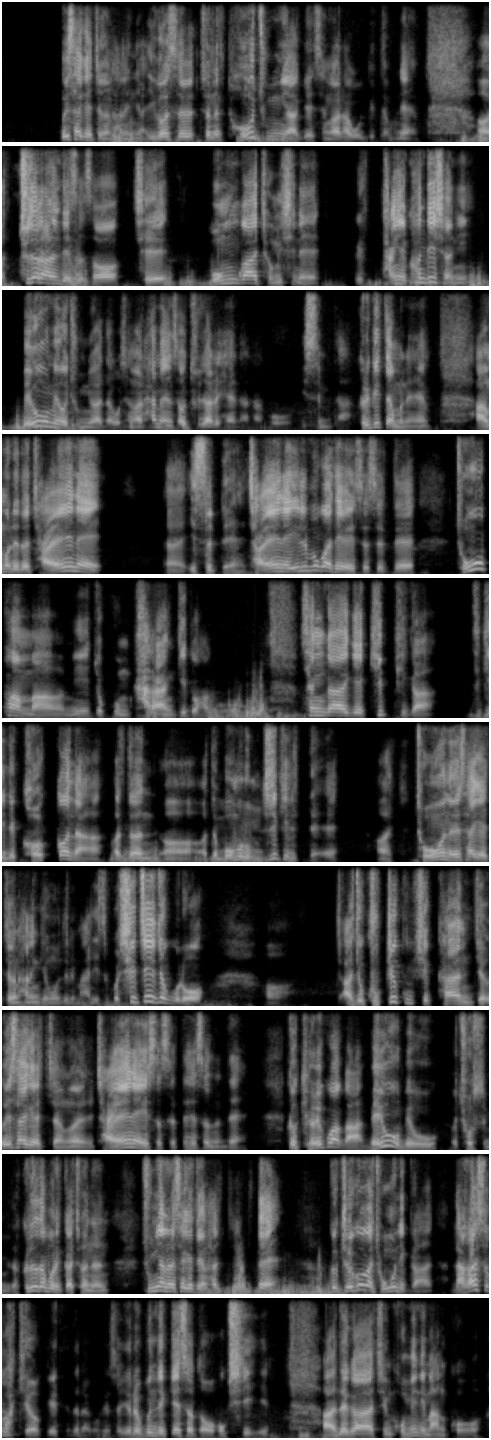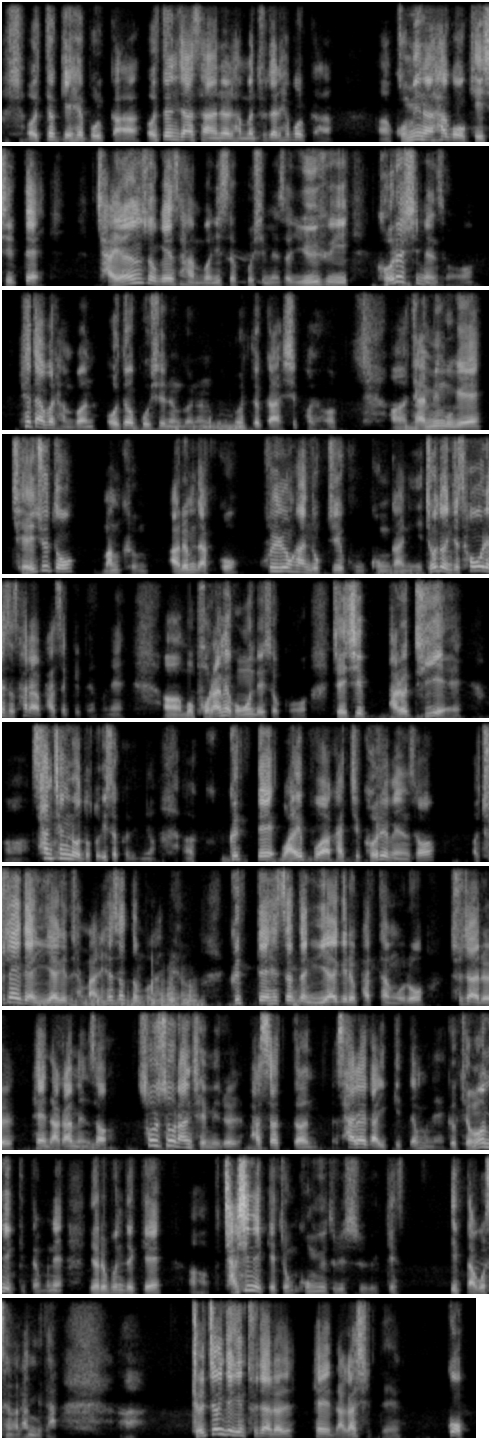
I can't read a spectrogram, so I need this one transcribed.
의사결정을 하느냐 이것을 저는 더 중요하게 생각을 하고 있기 때문에 어, 투자를 하는 데 있어서 제 몸과 정신의 당일 컨디션이 매우 매우 중요하다고 생각을 하면서 투자를 해 나가고 있습니다. 그렇기 때문에 아무래도 자연에 에, 있을 때, 자연의 일부가 되어 있었을 때 조급한 마음이 조금 가라앉기도 하고 생각의 깊이가 특히 이제 걷거나 어떤 어, 어떤 몸을 움직일 때 어, 좋은 의사결정을 하는 경우들이 많이 있었고 실질적으로 어, 아주 굵직굵직한 이제 의사결정을 자연에 있었을 때 했었는데 그 결과가 매우 매우 좋습니다. 그러다 보니까 저는 중요한 의사결정을 할때 그 결과가 좋으니까 나갈 수밖에 없게 되더라고요. 그래서 여러분들께서도 혹시 아, 내가 지금 고민이 많고 어떻게 해볼까? 어떤 자산을 한번 투자를 해볼까? 어, 고민을 하고 계실 때 자연 속에서 한번 있어 보시면서 유유히 걸으시면서 해답을 한번 얻어 보시는 것은 어떨까 싶어요. 어, 대한민국의 제주도만큼 아름답고 훌륭한 녹지 공- 공간이 저도 이제 서울에서 살아봤었기 때문에 어, 뭐 보람의 공원도 있었고 제 집 바로 뒤에 어, 산책로도 또 있었거든요. 어, 그때 와이프와 같이 걸으면서 어, 투자에 대한 이야기도 참 많이 했었던 것 같아요. 그때 했었던 이야기를 바탕으로 투자를 해 나가면서 솔솔한 재미를 봤었던 사례가 있기 때문에 그 경험이 있기 때문에 여러분들께 어, 자신 있게 좀 공유 드릴 수 있겠, 있다고 생각을 합니다. 아, 결정적인 투자를 해 나가실 때 꼭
